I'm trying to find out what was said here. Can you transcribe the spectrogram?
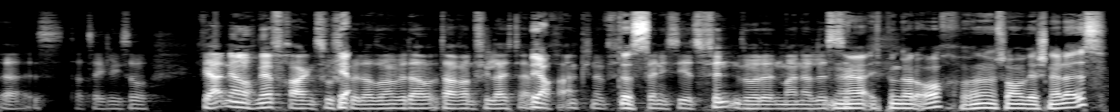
äh, ist tatsächlich so. Wir hatten ja noch mehr Fragen zu Schröder. Ja. Sollen wir da, daran vielleicht einfach ja, anknüpfen, das, wenn ich sie jetzt finden würde in meiner Liste? Ja, ich bin gerade auch. Schauen wir, wer schneller ist.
